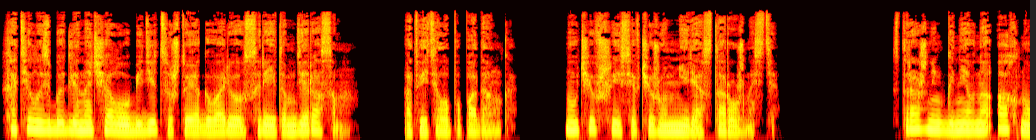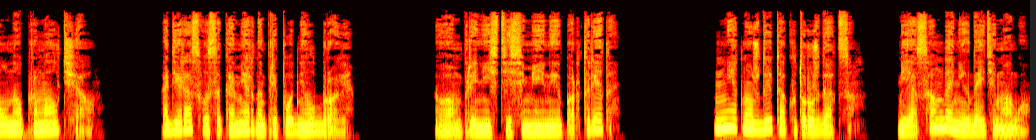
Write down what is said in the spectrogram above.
«Хотелось бы для начала убедиться, что я говорю с Рейтом Дерасом», — ответила попаданка, научившаяся в чужом мире осторожности. Стражник гневно ахнул, но промолчал. Адирас высокомерно приподнял брови. «Вам принести семейные портреты?» «Нет нужды так утруждаться. Я сам до них дойти могу».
